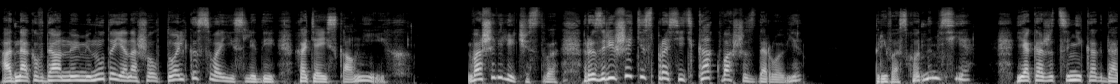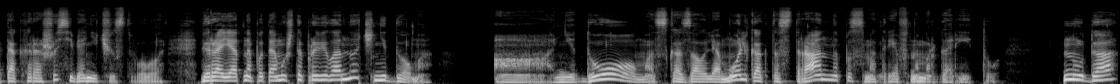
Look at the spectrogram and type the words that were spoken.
«Однако в данную минуту я нашел только свои следы, хотя искал не их. Ваше Величество, разрешите спросить, как ваше здоровье?» «Превосходно, мсье. Я, кажется, никогда так хорошо себя не чувствовала. Вероятно, потому что провела ночь не дома». «А, не дома», — сказал Лямоль, как-то странно посмотрев на Маргариту. «Ну да,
